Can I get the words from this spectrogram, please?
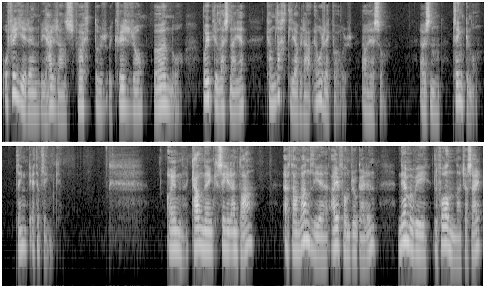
Og frieren vi herrans føtter og kvirro, bøn og bøyblilesneie kan lattliga vera årekvaver av hesson, av hesson plinkenon, plink etter plink. Ein en kanning sier enda at han vanlige iPhone-brukaren nemmer vi telefonene til seg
